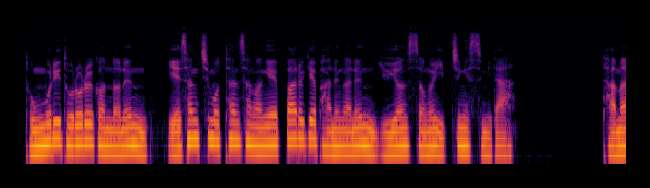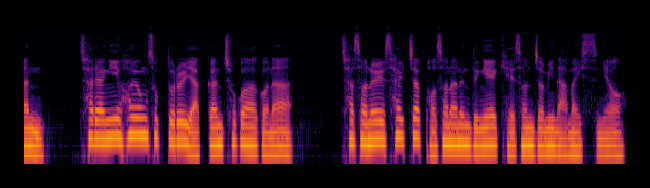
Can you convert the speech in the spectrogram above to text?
동물이 도로를 건너는 예상치 못한 상황에 빠르게 반응하는 유연성을 입증했습니다. 다만 차량이 허용 속도를 약간 초과하거나 차선을 살짝 벗어나는 등의 개선점이 남아 있으며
